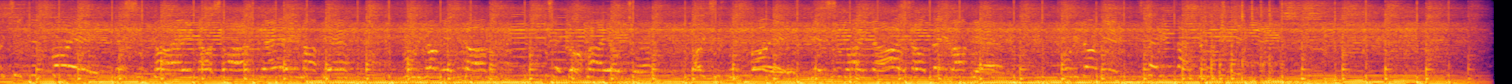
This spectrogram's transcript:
Ojczyzny swojej nie szukaj na żadnej mapie Twój dom jest tam, gdzie kochają cię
